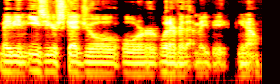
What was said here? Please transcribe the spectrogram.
maybe an easier schedule or whatever that may be, you know?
